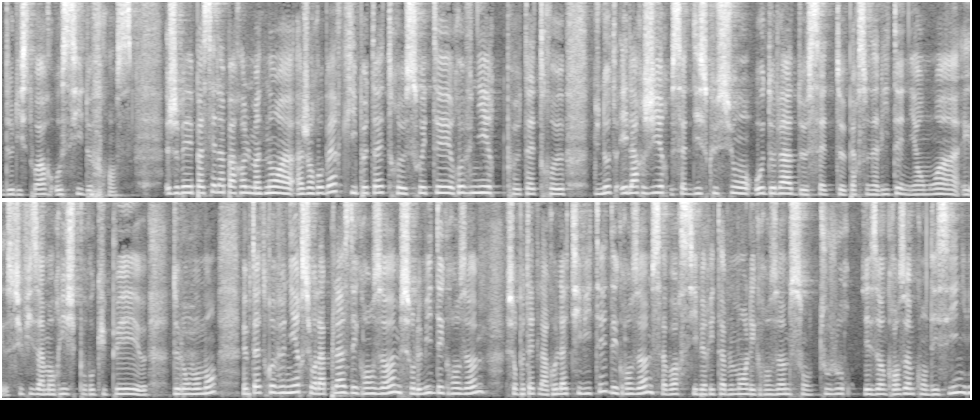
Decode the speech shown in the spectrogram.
de l'histoire aussi de France. Je vais passer la parole maintenant à, Jean-Robert qui peut-être souhaitait revenir, peut-être d'une autre élargir cette discussion au-delà de cette personnalité néanmoins suffisamment riche pour occuper de longs moments, mais peut-être revenir sur la place des grands hommes, sur le mythe des grands hommes, sur peut-être la relativité des grands hommes, savoir si véritablement les grands hommes sont toujours les grands hommes qu'on désigne.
